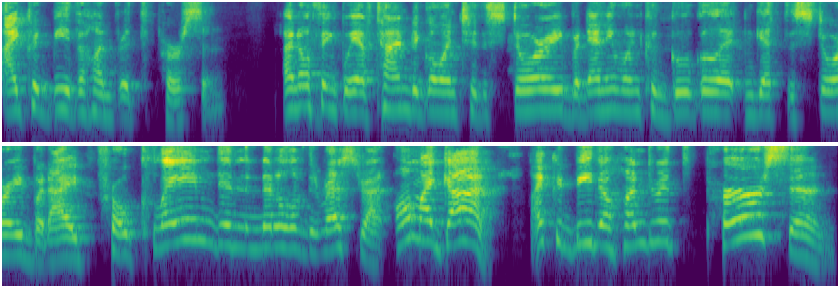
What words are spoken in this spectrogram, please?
I could be the hundredth person. I don't think we have time to go into the story, but anyone could Google it and get the story. But I proclaimed in the middle of the restaurant, oh my God, I could be the hundredth person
